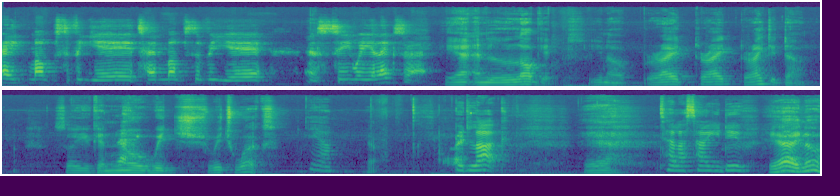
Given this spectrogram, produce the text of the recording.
eight months of a year, ten months of a year, and see where your legs are at. Yeah, and log it. You know, write write write it down, so you can know which which works. Yeah. Yeah. Good luck. Yeah. Tell us how you do. Yeah, I know.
